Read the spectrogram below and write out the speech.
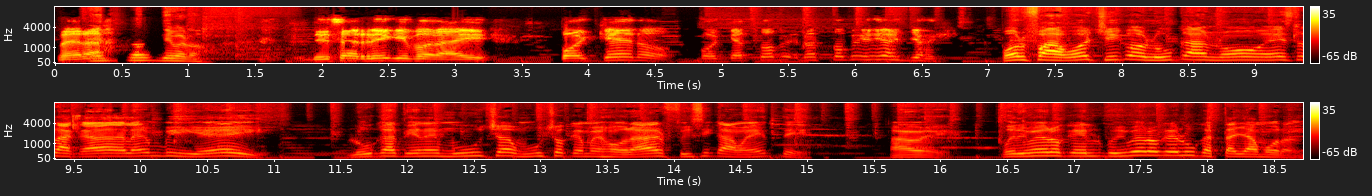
Mira, dímelo. Dice Ricky por ahí. ¿Por qué no? ¿Por qué no es tu opinión, George? Por favor, chicos, Lucas no es la cara de la NBA. Lucas tiene mucho, mucho que mejorar físicamente. A ver, primero que, primero que Lucas está ya Morán.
